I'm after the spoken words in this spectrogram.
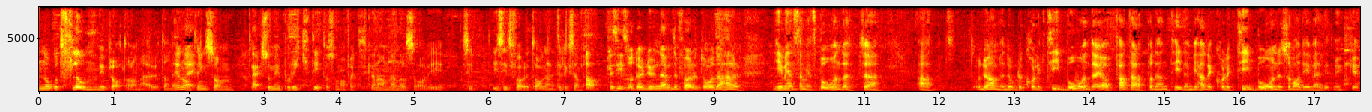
något flum vi pratar om här utan det är någonting som, Nej. som är på riktigt och som man faktiskt kan använda sig av i sitt, i sitt företagande till exempel. Ja, precis. Och du, du nämnde förut då det här gemensamhetsboendet. eh, Att, och du använde ordet kollektivboende. Jag uppfattar att på den tiden vi hade kollektivboende så var det väldigt mycket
